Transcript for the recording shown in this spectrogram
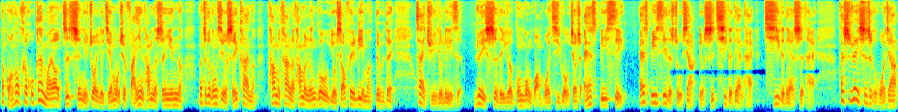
那广告客户干嘛要支持你做一个节目去反映他们的声音呢？那这个东西有谁看呢？他们看了，他们能够有消费力吗？对不对？再举一个例子，瑞士的一个公共广播机构叫做 SBC，SBC 的属下有十七个电台，七个电视台。但是瑞士这个国家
